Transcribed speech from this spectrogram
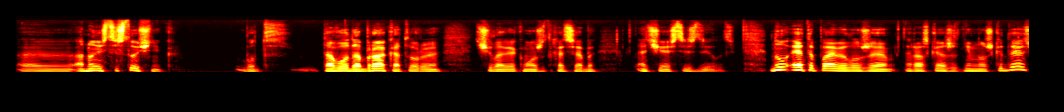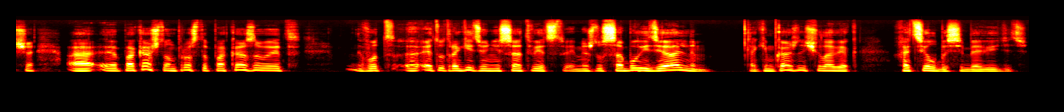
э, оно есть источник вот того добра, которое человек может хотя бы отчасти сделать. Ну, это Павел уже расскажет немножко дальше, а э, пока что он просто показывает вот э, эту трагедию несоответствия между собой идеальным, каким каждый человек хотел бы себя видеть,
